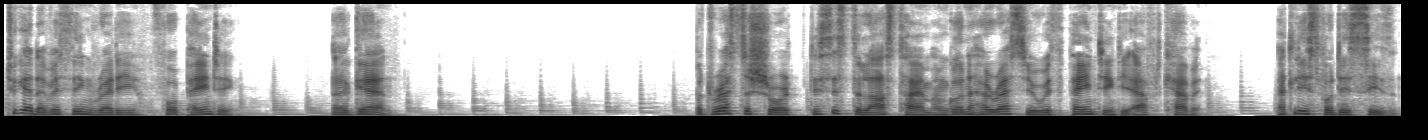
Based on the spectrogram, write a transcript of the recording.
to get everything ready for painting. Again. But rest assured, this is the last time I'm gonna harass you with painting the aft cabin. At least for this season.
